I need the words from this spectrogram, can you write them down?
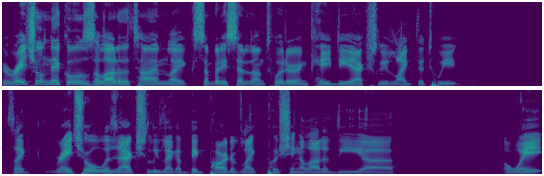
But Rachel Nichols, a lot of the time, like somebody said it on Twitter, and KD actually liked the tweet. It's like Rachel was actually like a big part of like pushing a lot of the uh, away,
